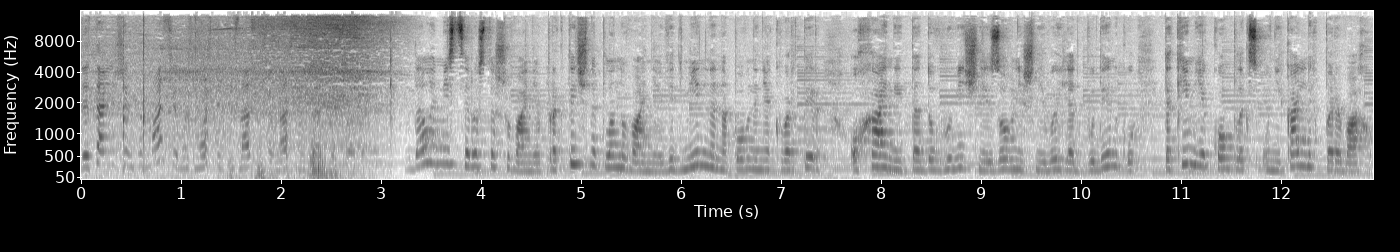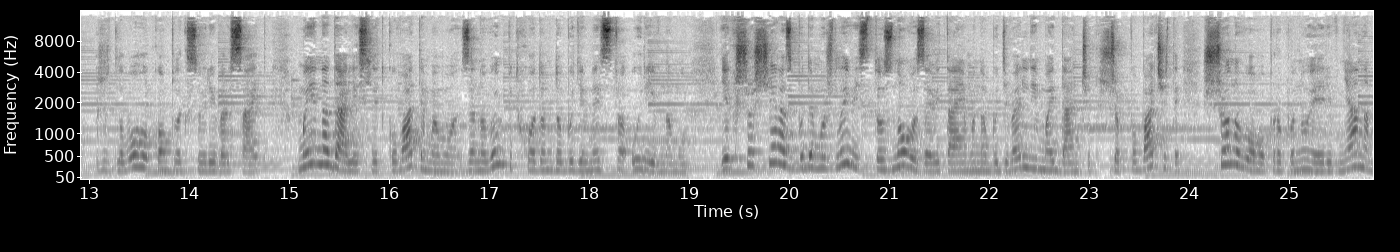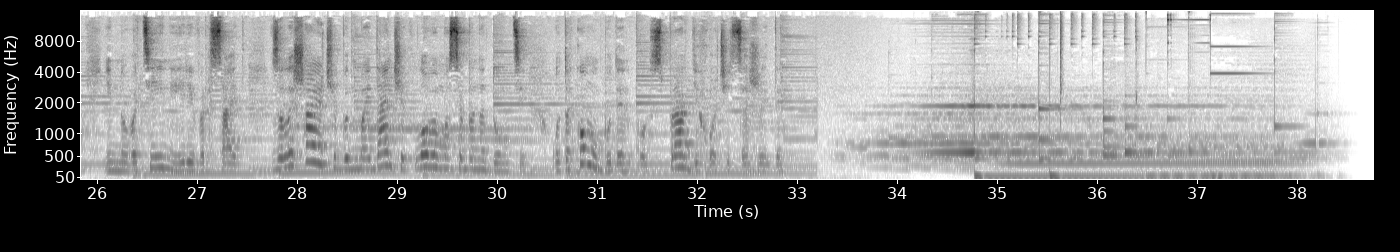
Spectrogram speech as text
Детальнішу інформацію ви зможете дізнатися у нас на сайті. Вдале місце розташування, практичне планування, відмінне наповнення квартир, охайний та довговічний зовнішній вигляд будинку таким є комплекс унікальних переваг житлового комплексу Ріверсайд. Ми і надалі слідкуватимемо за новим підходом до будівництва у Рівному. Якщо ще раз буде можливість, то знову завітаємо на будівельний майданчик, щоб побачити, що нового пропонує рівнянам інноваційний Ріверсайд. Залишаючи будмайданчик, ловимо себе на думці. У такому будинку справді хочеться жити.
